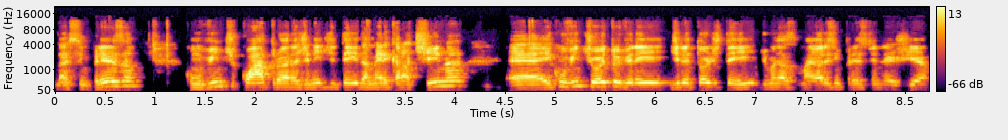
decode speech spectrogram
dessa empresa, com 24 eu era gerente de TI da América Latina. É, e com 28 eu virei diretor de TI de uma das maiores empresas de energia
